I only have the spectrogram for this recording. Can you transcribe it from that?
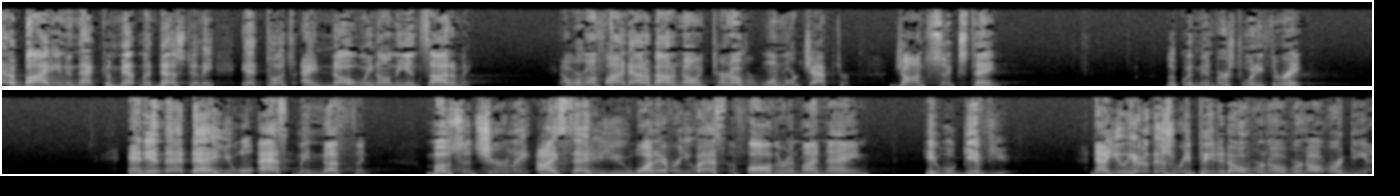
that abiding and that commitment does to me, it puts a knowing on the inside of me. And we're going to find out about a knowing. Turn over one more chapter. John 16. Look with me in verse 23. And in that day you will ask me nothing. Most assuredly, I say to you, whatever you ask the Father in my name, he will give you. Now you hear this repeated over and over and over again.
